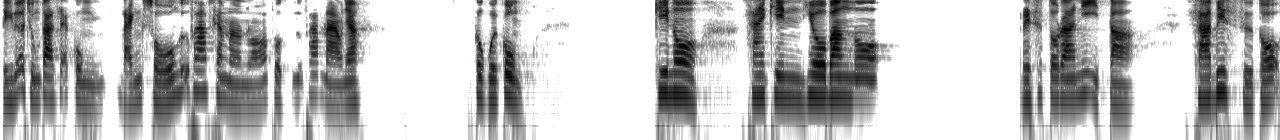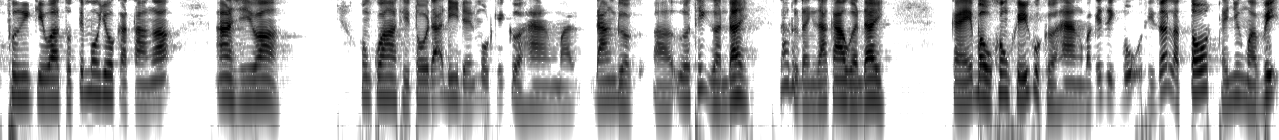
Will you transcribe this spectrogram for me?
tí nữa chúng ta sẽ cùng đánh số ngữ pháp xem là nó thuộc ngữ pháp nào nha câu cuối cùng Kino saikin hyoban no restaurant ni ita サービスと雰囲気はとても良かったが、味は Hôm qua thì tôi đã đi đến một cái cửa hàng mà đang được uh, ưa thích gần đây, đang được đánh giá cao gần đây. Cái bầu không khí của cửa hàng và cái dịch vụ thì rất là tốt, thế nhưng mà vị.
